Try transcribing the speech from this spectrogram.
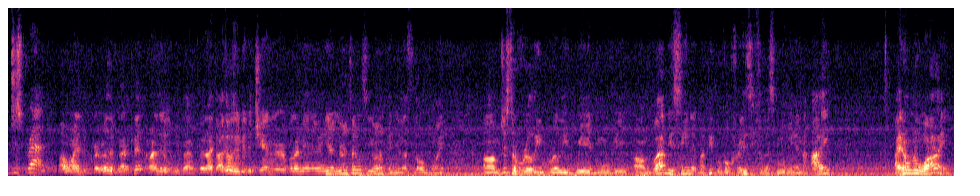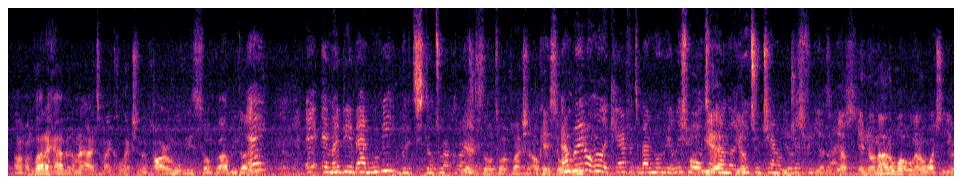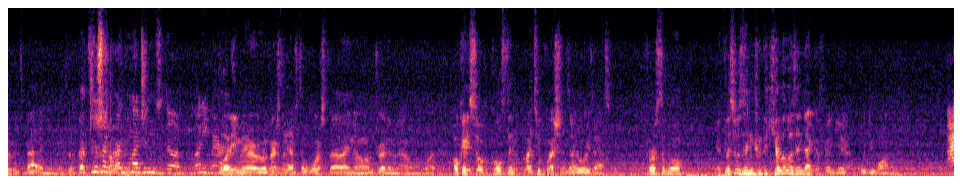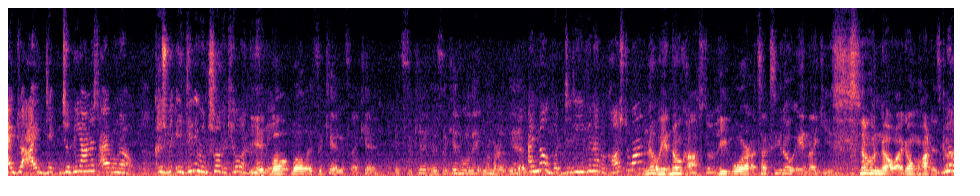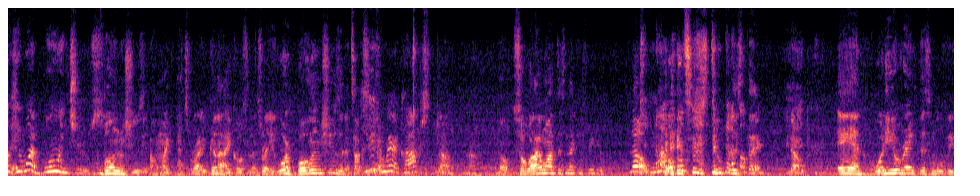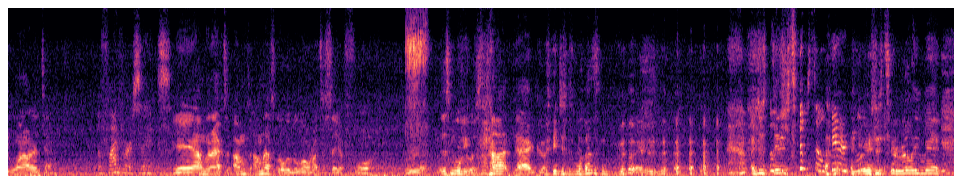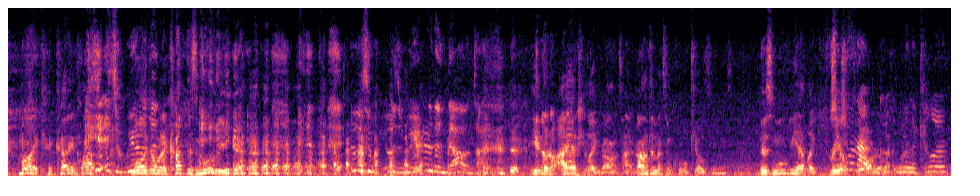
Just Brad. Oh, I didn't, really Brad Pitt? Oh, I didn't think it was gonna be Brad Pitt. I, I thought it was gonna be the janitor, but I mean, I mean, you're, you're entitled to your own opinion. That's the whole point. Um, just a really, really weird movie. Um, I'm glad we've seen it, but people go crazy for this movie, and I, I don't know why. Um, I'm glad I have it. I'm gonna add it to my collection of horror movies, so I'm glad we got it. It, it might be a bad movie, but it's still to our collection. Yeah, it's still to our collection. Okay, so. and we don't really care if it's a bad movie. At least we Oh, put it on the yep, YouTube channel Yes, just for you guys. Yep. And no matter what, we're gonna watch it, even if it's bad anyways. That, that's Just like Urban. Legends, the Bloody Mary. Bloody Mary. We eventually have to watch that. I know. I'm dreading that one. But okay, so Colston, my two questions I always ask. First of all, if this was in the killer was in NECA figure, would you want him? I, I to be honest, I don't know, cause it didn't even show the killer in the Yeah. movie. Well, well, it's the kid. It's that kid. It's the kid. It's the kid who they remember. Yeah. I know, but did he even have a costume on? no, he had no costume. He wore a tuxedo and Nikes. So no, I don't want his Costume. No, he wore bowling shoes. Bowling shoes. Oh my, that's right. Good eye, Colston. That's right. He wore bowling shoes and a tuxedo. He didn't wear a cops. No, no, no. So what I want this NECA figure? No. No. it's the stupidest No. thing. No. And what do you rank this movie one out of ten? A five or a six. Yeah, I'm gonna have to. I'm, I'm gonna have to go live alone. I'm gonna have to say a four. This movie was not that good. It just wasn't good. I just oh, didn't. was just a weird it movie. was just a really weird. More like cutting class. It's weird. More like I'm gonna cut this movie. it was it was weirder than Valentine. you know, no, I actually like Valentine. Valentine had some cool kill scenes. This movie had like three Especially or when that four. It was when the killer,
